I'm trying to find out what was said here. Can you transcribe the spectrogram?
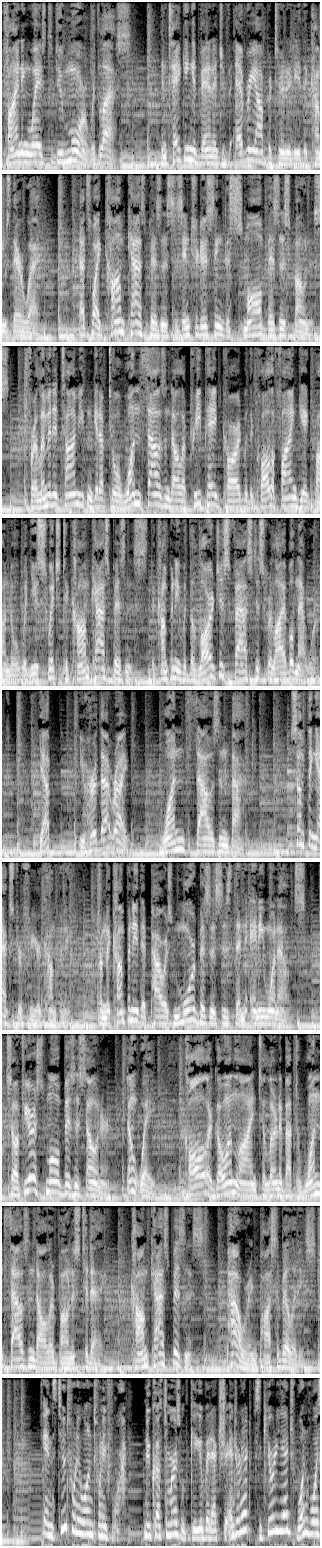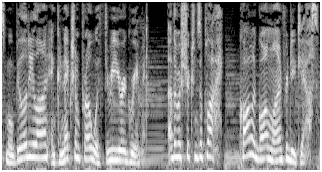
finding ways to do more with less, and taking advantage of every opportunity that comes their way. That's why Comcast Business is introducing the Small Business Bonus. For a limited time, you can get up to a $1,000 prepaid card with a qualifying gig bundle when you switch to Comcast Business, the company with the largest, fastest, reliable network. Yep, you heard that right. 1,000 back. Something extra for your company. From the company that powers more businesses than anyone else. So if you're a small business owner, don't wait. Call or go online to learn about the $1,000 bonus today. Comcast Business, powering possibilities. Ends 22124. New customers with Gigabit Extra Internet, Security Edge, One Voice Mobility Line, and Connection Pro with three year agreement. Other restrictions apply. Call or go online for details.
